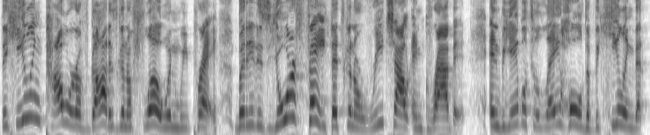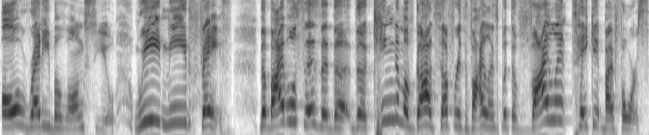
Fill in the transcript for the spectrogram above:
The healing power of God is going to flow when we pray, but it is your faith that's going to reach out and grab it and be able to lay hold of the healing that already belongs to you. We need faith. The Bible says that the, the kingdom of God suffereth violence, but the violent take it by force.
